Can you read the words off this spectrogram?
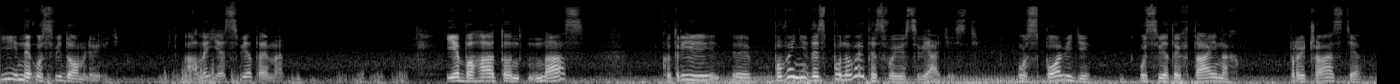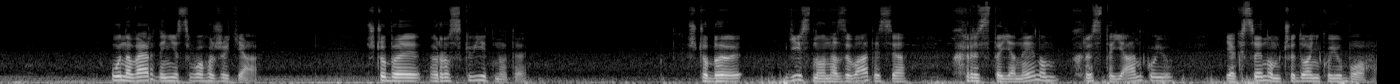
і не усвідомлюють, але є святими. Є багато нас, котрі е, повинні десь поновити свою святість у сповіді, у святих тайнах, причастя, у наверненні свого життя, щоб розквітнути, щоб дійсно називатися християнином, християнкою, як сином чи донькою Бога.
